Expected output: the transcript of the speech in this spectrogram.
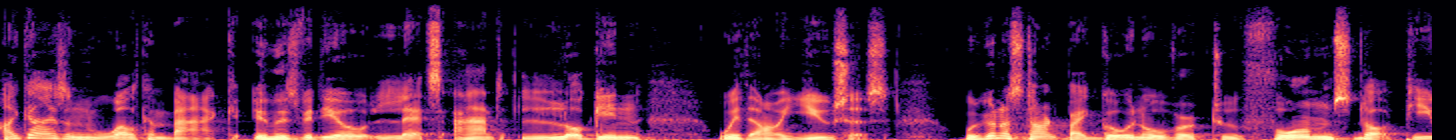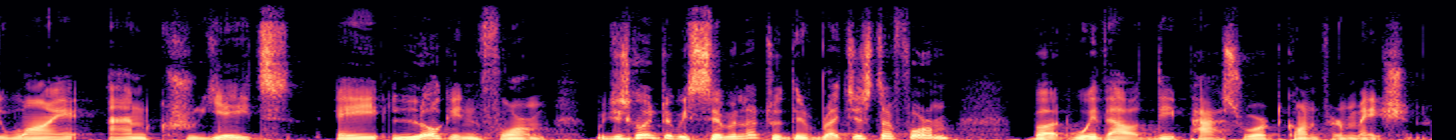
Hi guys and welcome back. In this video, let's add login with our users. We're going to start by going over to forms.py and create a login form, which is going to be similar to the register form, but without the password confirmation.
